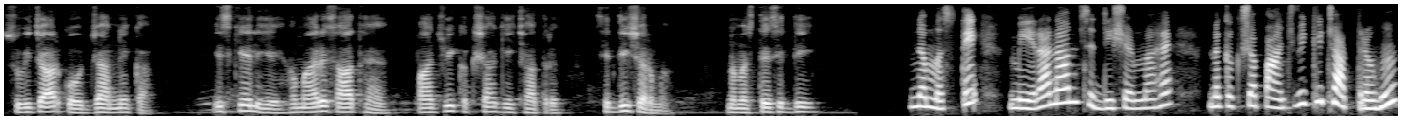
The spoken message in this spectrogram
सुविचार को जानने का। इसके लिए हमारे साथ हैं पांचवी कक्षा की छात्र सिद्धि शर्मा। नमस्ते सिद्धि। नमस्ते, मेरा नाम सिद्धि शर्मा है। मैं कक्षा पाँचवीं की छात्र हूँ।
